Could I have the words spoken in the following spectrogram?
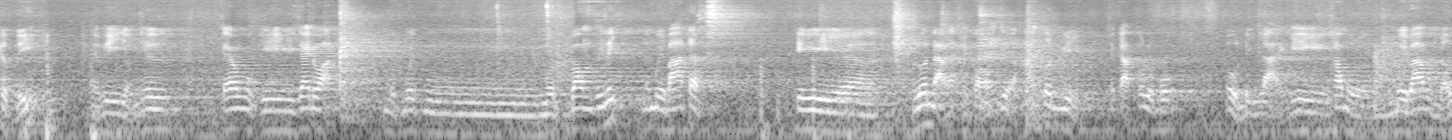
hợp lý. Bởi vì giống như theo một cái giai đoạn một một, một vòng V-League là 13 trận thì ờ, luôn đã là phải có giữa hai tuần nghỉ cho các câu lạc bộ ổn định lại cái sau một 13 vòng đấu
